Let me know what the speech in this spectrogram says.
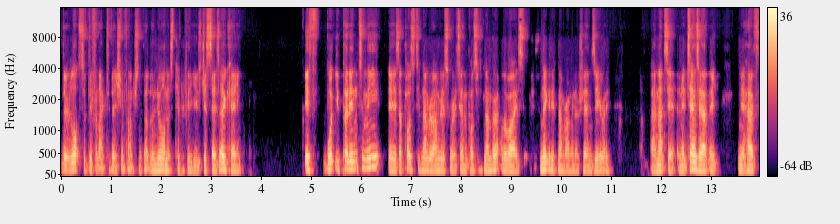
there are lots of different activation functions, but the one that's typically used just says, okay, if what you put into me is a positive number, I'm just going to return the positive number. Otherwise, if it's a negative number, I'm going to return zero. And that's it. And it turns out that you have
